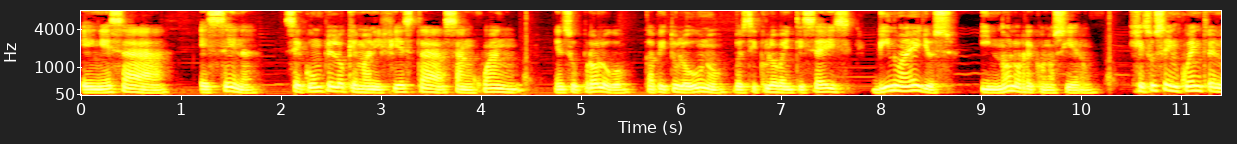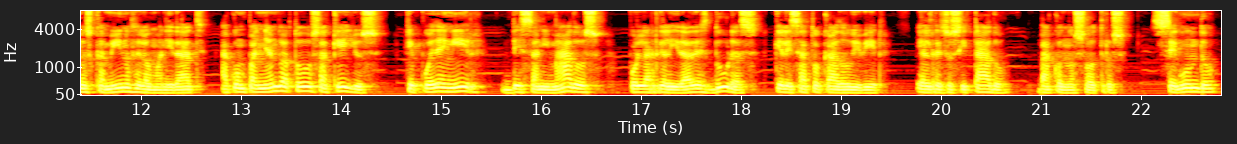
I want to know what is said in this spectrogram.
En esa escena se cumple lo que manifiesta San Juan en su prólogo, capítulo 1, versículo 26, vino a ellos y no lo reconocieron. Jesús se encuentra en los caminos de la humanidad, acompañando a todos aquellos que pueden ir desanimados por las realidades duras que les ha tocado vivir. El resucitado va con nosotros. Segundo,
